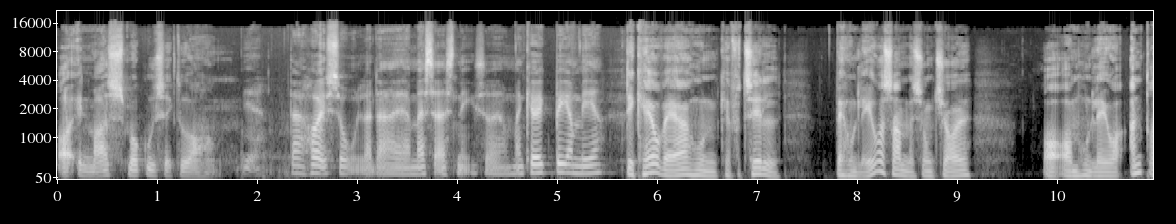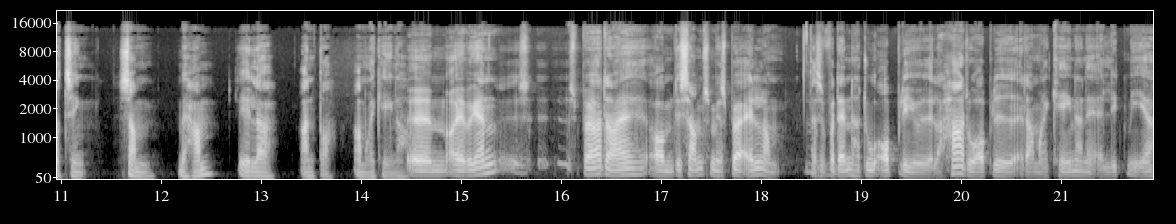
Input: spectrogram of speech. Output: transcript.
Og en meget smuk udsigt ud over havnen. Ja, der er høj sol, og der er masser af sne, så man kan jo ikke bede om mere. Det kan jo være, at hun kan fortælle, hvad hun laver sammen med Sung Choi, og om hun laver andre ting sammen med ham eller andre amerikanere. Øhm, og jeg vil gerne spørge dig om det samme, som jeg spørger alle om. Altså, hvordan har du oplevet, eller har du oplevet, at amerikanerne er lidt mere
